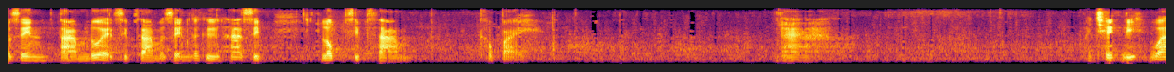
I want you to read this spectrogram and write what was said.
50%ตามด้วย 13%ก็คือ 50 ลบ 13 เข้าไป อ่ามาเช็คดิว่า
